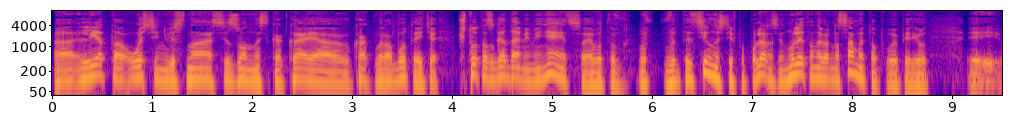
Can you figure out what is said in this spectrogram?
А, лето, осень, весна, сезонность какая, как вы работаете? Что-то с годами меняется, вот в, в интенсивности, в популярности? Ну, лето, наверное, самый топовый период, и,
